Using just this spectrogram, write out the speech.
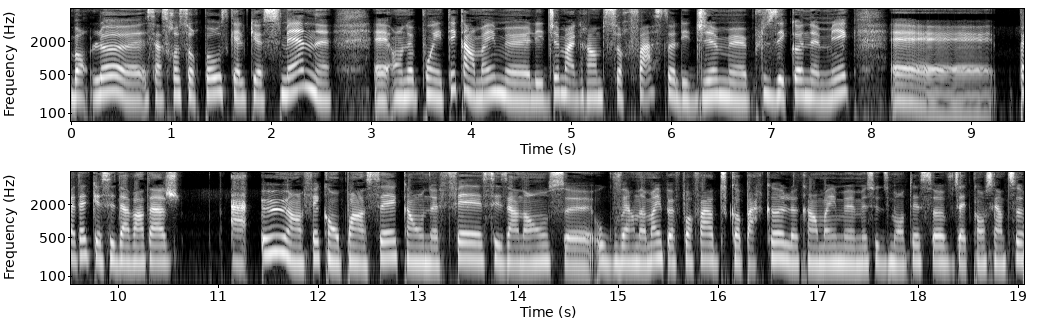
Bon, là, euh, ça sera sur pause quelques semaines. Euh, on a pointé quand même euh, les gyms à grande surface, les gyms plus économiques. Peut-être que c'est davantage à eux, en fait, qu'on pensait quand on a fait ces annonces euh, au gouvernement. Ils peuvent pas faire du cas par cas, là, quand même, euh, M. Dumontet, ça. Vous êtes conscient de ça?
